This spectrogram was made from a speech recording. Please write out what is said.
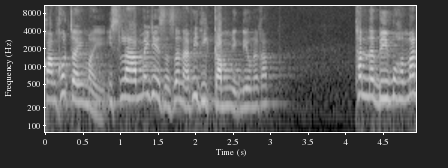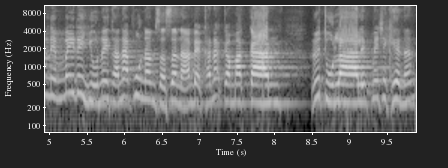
ความเข้าใจใหม่ อิสลามไม่ใช่ศาสนาพิธีกรรมอย่างเดียวนะครับ ท่านนบีมุฮัมมัดเนี่ยไม่ได้อยู่ในฐานะผู้นำศาสนาแบบคณะกรรมการ หรือจุฬาเลยไม่ใช่แค่นั้น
